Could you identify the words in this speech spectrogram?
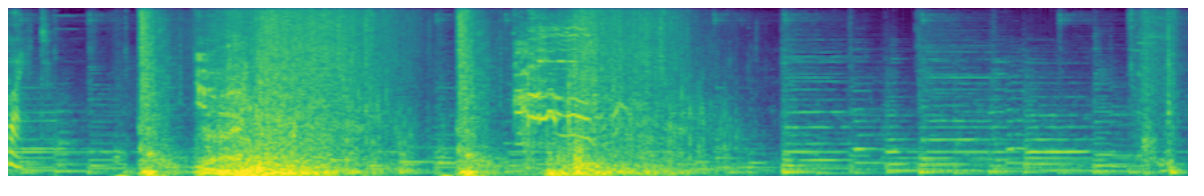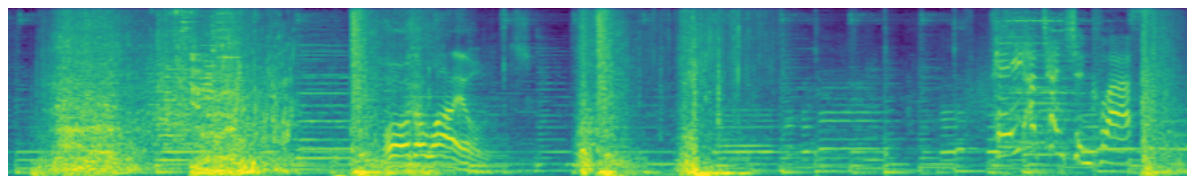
Fight. For the wilds. Pay attention, class.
